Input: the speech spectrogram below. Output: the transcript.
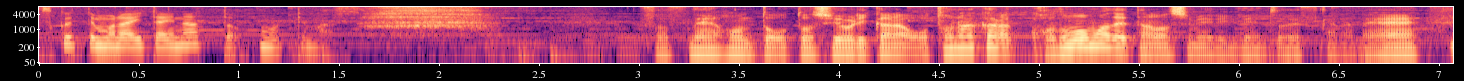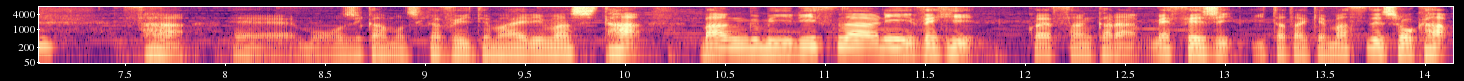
作ってもらいたいなと思ってます。そうですね。本当お年寄りから大人から子供まで楽しめるイベントですからね、うん。さあ、えーもうお時間も近づいてまいりました。番組リスナーにぜひ小安さんからメッセージいただけますでしょうか？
